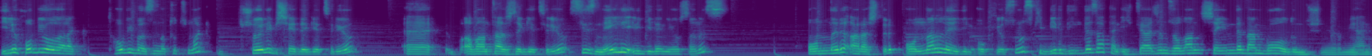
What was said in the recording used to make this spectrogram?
Dili hobi olarak, hobi bazında tutmak şöyle bir şey de getiriyor, e, avantaj da getiriyor. Siz neyle ilgileniyorsanız onları araştırıp onlarla ilgili okuyorsunuz ki bir dilde zaten ihtiyacınız olan şeyinde ben bu olduğunu düşünüyorum. Yani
